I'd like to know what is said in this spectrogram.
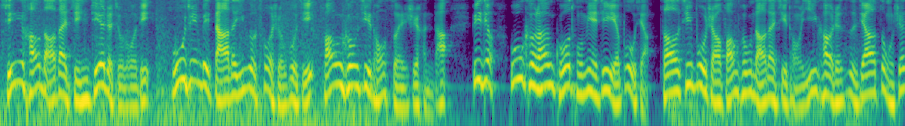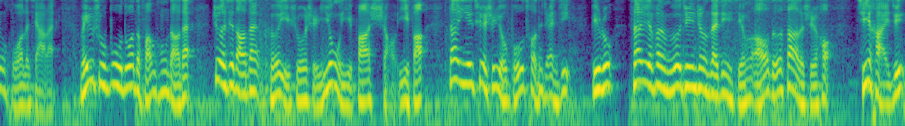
巡航导弹紧接着就落地，乌军被打得一个措手不及，防空系统损失很大。毕竟乌克兰国土面积也不小，早期不少防空导弹系统依靠着自家纵深活了下来。为数不多的防空导弹，这些导弹可以说是用一发少一发，但也确实有不错的战绩。比如三月份俄军正在进行敖德萨的时候。其海军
